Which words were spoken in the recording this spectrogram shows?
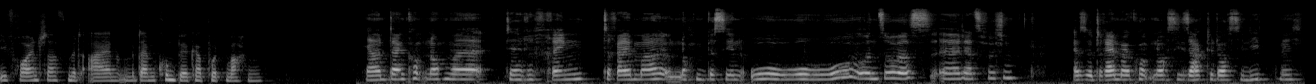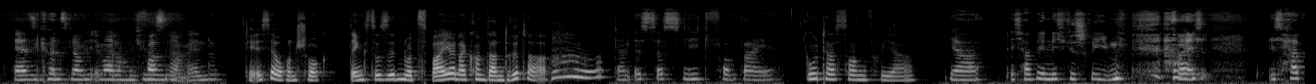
die Freundschaft mit, ein, mit deinem Kumpel kaputt machen. Ja, und dann kommt nochmal der Refrain dreimal und noch ein bisschen oh, oh, oh und sowas äh, dazwischen. Also dreimal kommt noch, sie sagte doch, sie liebt mich. Ja, sie können es, glaube ich, immer noch nicht fassen mhm. am Ende. Der ist ja auch ein Schock. Denkst du, es sind nur zwei und dann kommt da ein dritter. Dann ist das Lied vorbei. Guter Song, Frieda. Ja, ich habe ihn nicht geschrieben. Aber ich, ich habe,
